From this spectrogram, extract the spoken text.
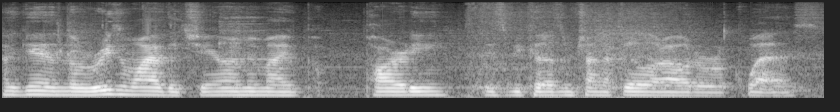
Again, the reason why I have the Cheron in my party is because I'm trying to fill out a request.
